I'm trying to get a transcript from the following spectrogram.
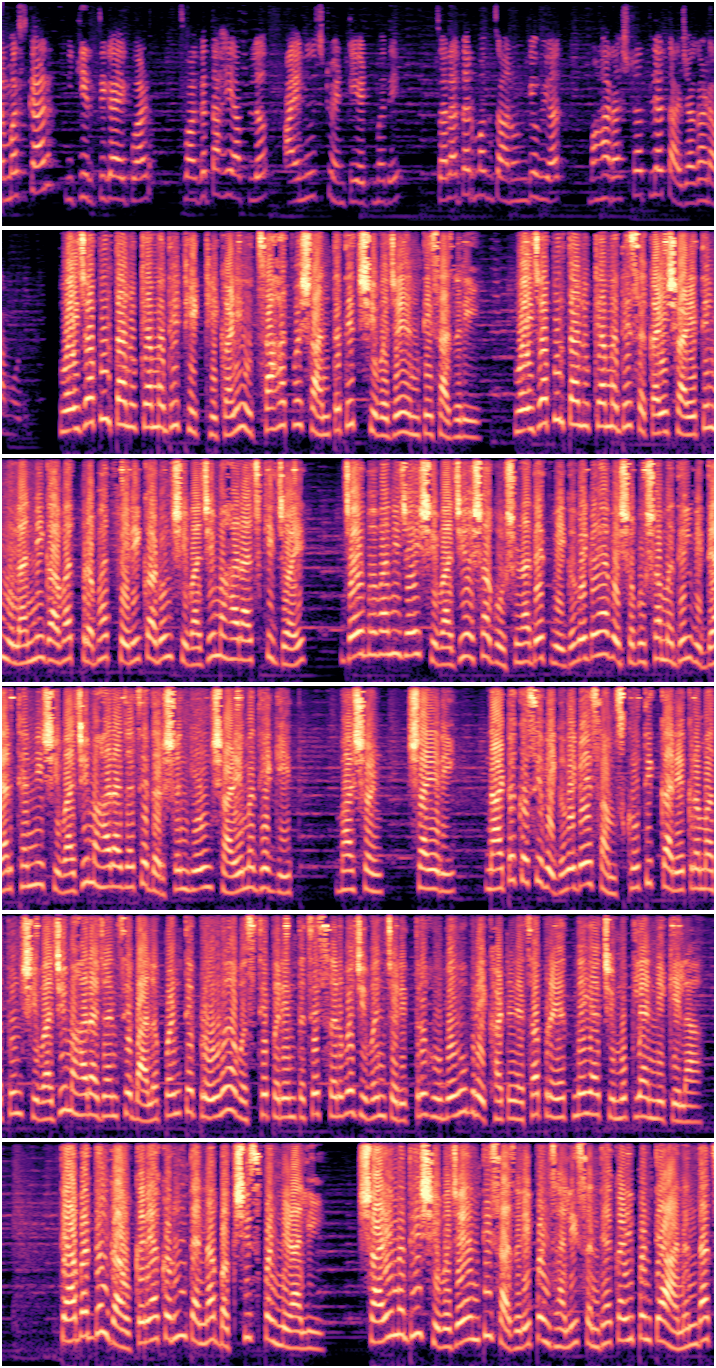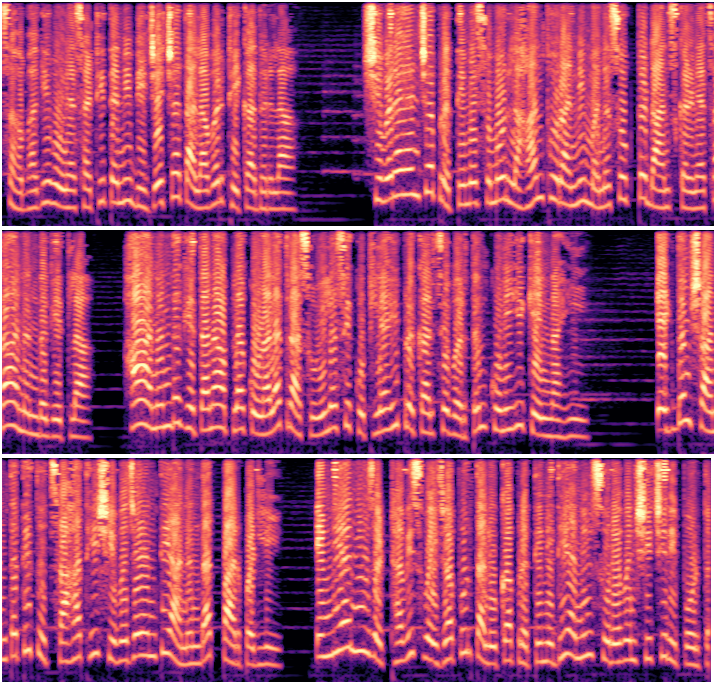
नमस्कार मी कीर्ती गायकवाड. स्वागत आहे आपलं आय न्यूज ट्वेंटी एटमध्ये. चला तर मग जाणून घेऊयात महाराष्ट्रातल्या ताज्या घडामोडी. वैजापूर तालुक्यामध्ये ठिकठिकाणी उत्साहात व शांततेत शिवजयंती साजरी. वैजापूर तालुक्यामध्ये सकाळी शाळेतील मुलांनी गावात प्रभात फेरी काढून शिवाजी महाराज की जय जय भवानी जय शिवाजी अशा घोषणा देत वेगवेगळ्या वेशभूषामधील विद्यार्थ्यांनी शिवाजी महाराजाचे दर्शन घेऊन शाळेमध्ये गीत भाषण शायरी नाटक असे वेगवेगळे सांस्कृतिक कार्यक्रमातून शिवाजी महाराजांचे बालपण ते प्रौढ अवस्थेपर्यंतचे सर्व जीवनचरित्र हुबेहूब रेखाटण्याचा प्रयत्न या चिमुकल्यांनी केला. त्याबद्दल गावकऱ्याकडून त्यांना बक्षीस पण मिळाली. शाळेमध्ये शिवजयंती साजरी पण झाली संध्याकाळी पण त्या आनंदात सहभागी होण्यासाठी त्यांनी डीजेच्या तालावर ठेका धरला. शिवरायांच्या प्रतिमेसमोर लहान थोरांनी मनसोक्त डान्स करण्याचा आनंद घेतला. हा आनंद घेताना आपला कोणाला त्रास होईल असे कुठल्याही प्रकारचे वर्तन कुणीही केले नाही. एकदम शांततेत उत्साहात ही शिवजयंती आनंदात पार पडली. इंडिया न्यूज अठ्ठावीस वैजापूर तालुका प्रतिनिधी अनिल सूर्यवंशीची रिपोर्ट.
